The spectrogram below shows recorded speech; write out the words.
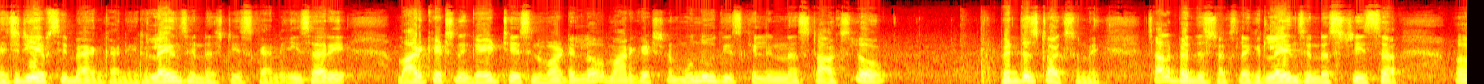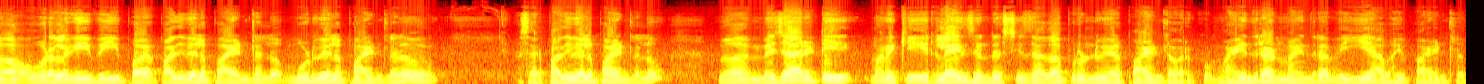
హెచ్డిఎఫ్సి బ్యాంక్ కానీ రిలయన్స్ ఇండస్ట్రీస్ కానీ ఈసారి మార్కెట్స్ని గైడ్ చేసిన వాటిల్లో మార్కెట్స్ని ముందుకు తీసుకెళ్ళిన స్టాక్స్లో పెద్ద స్టాక్స్ ఉన్నాయి. చాలా పెద్ద స్టాక్స్. లైక్ రిలయన్స్ ఇండస్ట్రీస్ ఓవరాల్గా ఈ వెయ్యి పదివేల పాయింట్లలో మూడు వేల పాయింట్లలో సరే పదివేల పాయింట్లలో మెజారిటీ మనకి రిలయన్స్ ఇండస్ట్రీస్ దాదాపు రెండు వేల పాయింట్ల వరకు. మహీంద్రా అండ్ మహీంద్రా వెయ్యి యాభై పాయింట్లు.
